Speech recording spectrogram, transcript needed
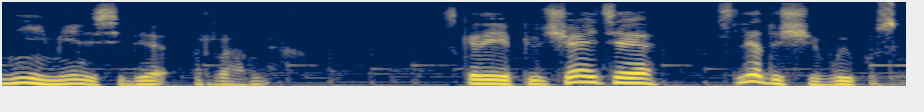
не имели себе равных. Скорее включайте следующий выпуск.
